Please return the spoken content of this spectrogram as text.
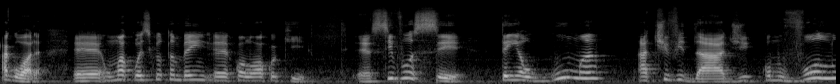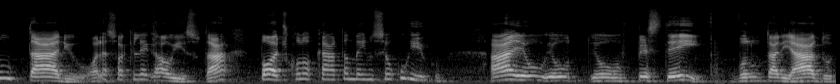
Agora, é, uma coisa que eu também é, coloco aqui, é, se você tem alguma atividade como voluntário, olha só que legal isso, tá? Pode colocar também no seu currículo. Ah, eu, eu, eu prestei voluntariado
